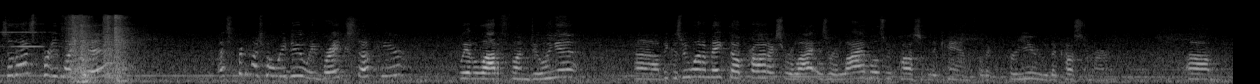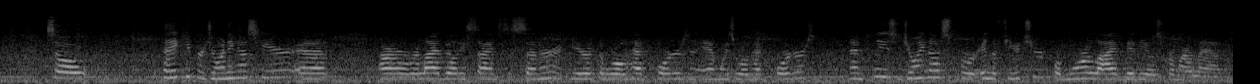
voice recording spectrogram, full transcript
So that's pretty much it. That's pretty much what we do. We break stuff here. We have a lot of fun doing it uh, because we want to make the products reli- as reliable as we possibly can for, the, for you, the customer. Um, so thank you for joining us here at our Reliability Sciences Center here at the World Headquarters and Amway's World Headquarters. And please join us for in the future for more live videos from our labs.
